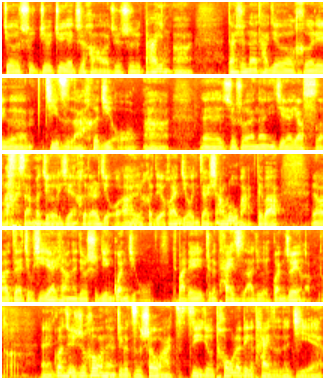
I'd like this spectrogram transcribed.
就是就就也只好就是答应啊。但是呢，他就和这个吉子啊喝酒啊，呃，就说那你既然要死了，咱们就先喝点酒啊，喝点喝完酒你再上路吧，对吧？然后在酒席宴上呢，就使劲灌酒，就把这这个太子啊就给灌醉了。哎，灌醉之后呢，这个子寿啊自己就偷了这个太子的节，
